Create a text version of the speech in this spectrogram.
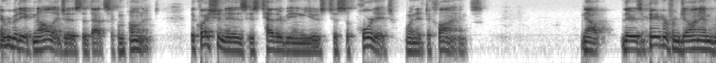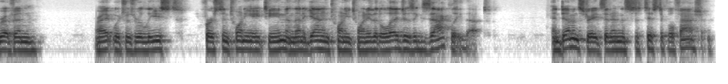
Everybody acknowledges that that's a component. The question is is Tether being used to support it when it declines? Now, there's a paper from John M. Griffin, right, which was released first in 2018 and then again in 2020 that alleges exactly that and demonstrates it in a statistical fashion.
